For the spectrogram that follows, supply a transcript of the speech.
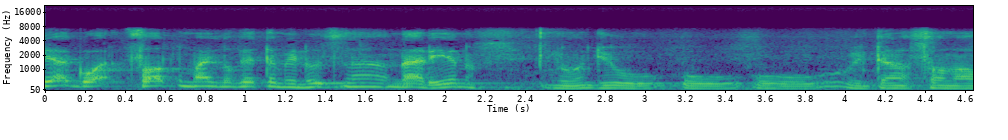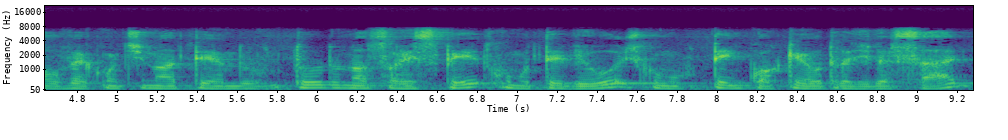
E agora faltam mais 90 minutos na, na arena, onde o, o, o, Internacional vai continuar tendo todo o nosso respeito, como teve hoje, como tem qualquer outro adversário.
